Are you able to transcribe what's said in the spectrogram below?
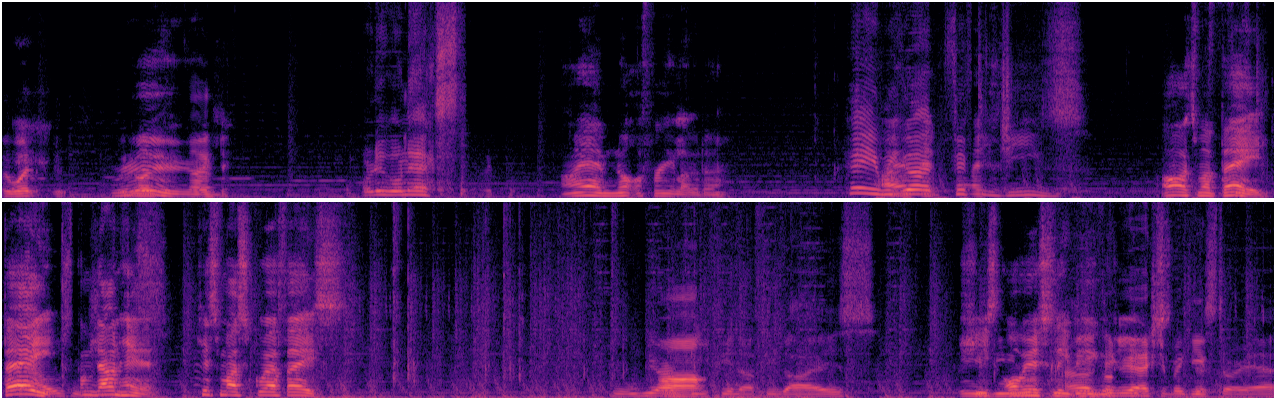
Wait, what? We're going Rude. Where do you go next? I am not a freeloader. Hey, we I got 50 life. G's. Oh, it's my bae. Bae, 50,000 come down here. Kiss my square face. We aren't ah. beefy enough, you guys. She's Easy. obviously I don't being. think we actually break this story, yeah.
